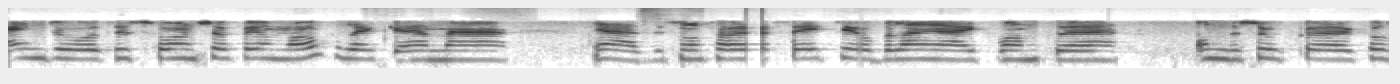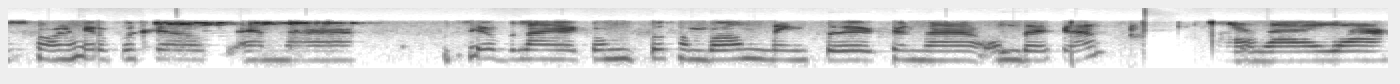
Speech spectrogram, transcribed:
einddoel. Het is gewoon zoveel mogelijk. En ja, het is nog steeds heel belangrijk, want onderzoek kost gewoon heel veel geld. En het is heel belangrijk om toch een behandeling te kunnen ontdekken. En ja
